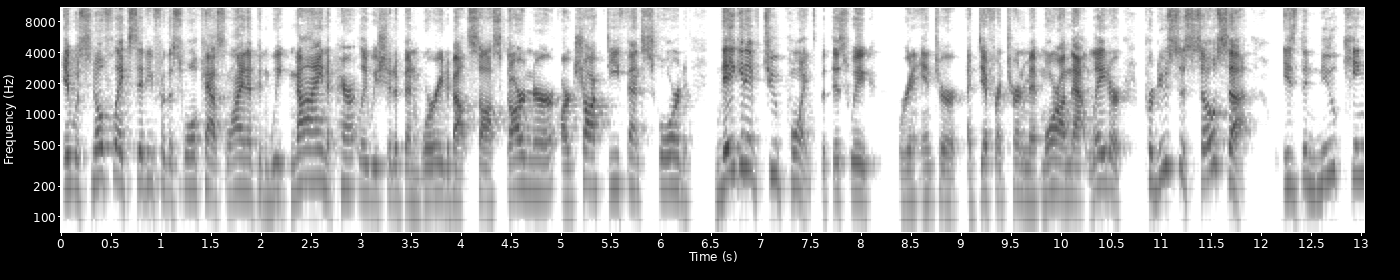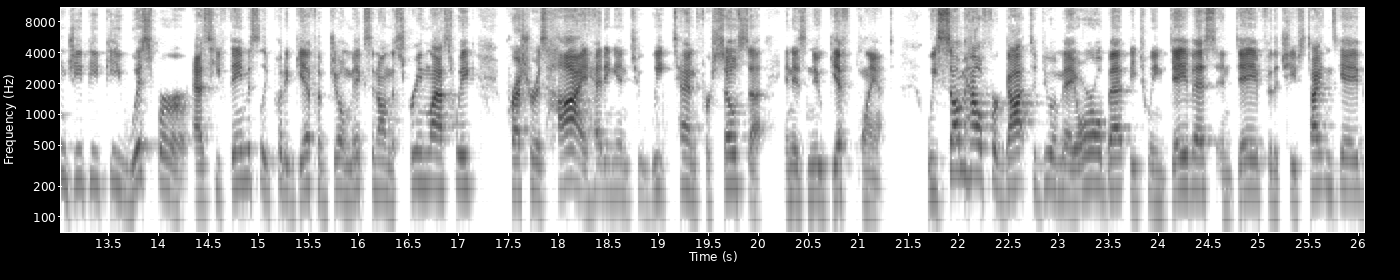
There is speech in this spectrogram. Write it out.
it was Snowflake City for the Swolecast lineup in week nine. Apparently, we should have been worried about Sauce Gardner. Our chalk defense scored negative two points, but this week we're gonna enter a different tournament. More on that later. Produces Sosa is the new King GPP whisperer, as he famously put a gif of Joe Mixon on the screen last week. Pressure is high heading into week 10 for Sosa and his new gift plant. We somehow forgot to do a mayoral bet between Davis and Dave for the Chiefs Titans game.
